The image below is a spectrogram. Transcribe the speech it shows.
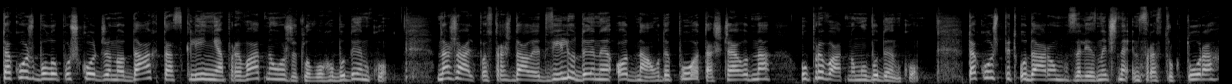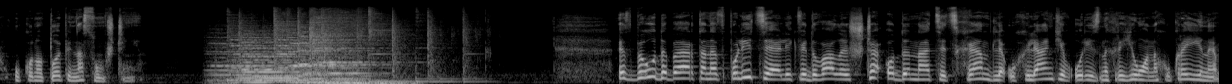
Також було пошкоджено дах та скління приватного житлового будинку. На жаль, постраждали дві людини: одна у депо та ще одна у приватному будинку. Також під ударом залізнична інфраструктура у Конотопі на Сумщині. СБУ, ДБР та Нацполіція ліквідували ще 11 схем для ухилянтів у різних регіонах України.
